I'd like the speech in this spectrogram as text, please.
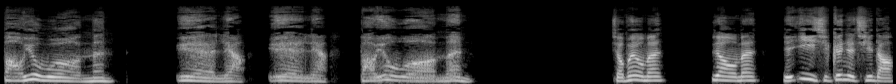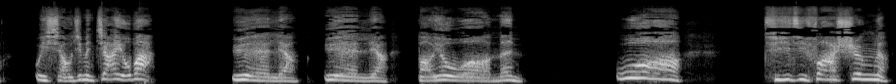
保佑我们！月亮，月亮保佑我们！小朋友们，让我们也一起跟着祈祷，为小鸡们加油吧！月亮，月亮保佑我们！哇，奇迹发生了！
